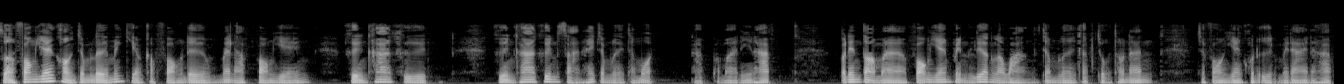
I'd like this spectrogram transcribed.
ส่วนฟ้องแย้งของจำเลยไม่เกี่ยวกับฟ้องเดิม ไม่รับฟ้องแย้ง คืนค่าคืน คืนค่าขึ้นศาลให้จำเลยทั้งหมดนะครับประมาณนี้นะครับ ประเด็นต่อมาฟ้องแย้งเป็นเรื่องระหว่างจำเลยกับโจทก์เท่านั้น จะฟ้องแย้งคนอื่นไม่ได้นะครับ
